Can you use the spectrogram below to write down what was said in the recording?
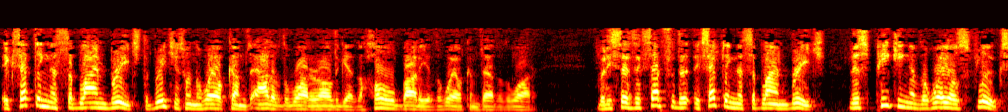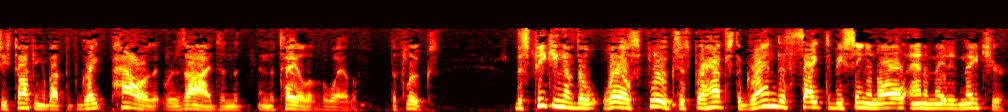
Excepting the sublime breach, the breach is when the whale comes out of the water altogether. The whole body of the whale comes out of the water. But he says, except for the, excepting the sublime breach, this peaking of the whale's flukes, he's talking about the great power that resides in the, in the tail of the whale, the, the flukes. This peaking of the whale's flukes is perhaps the grandest sight to be seen in all animated nature.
